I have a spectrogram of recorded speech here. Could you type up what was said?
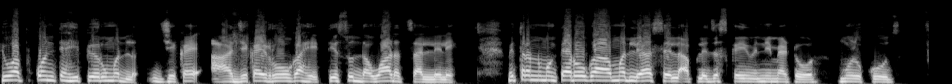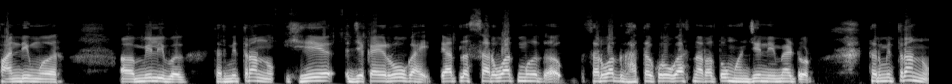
किंवा कोणत्याही पेरूमधलं जे काही जे काही रोग आहे ते सुद्धा वाढत चाललेले आहे. मित्रांनो मग त्या रोगामधले असेल आपले जसं काही निमॅटोड मुळकूज फांदीमर मिलीबग. तर मित्रांनो हे जे काही रोग आहे त्यातला सर्वात महत्त्व सर्वात घातक रोग असणारा तो म्हणजे निमॅटोड तर मित्रांनो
